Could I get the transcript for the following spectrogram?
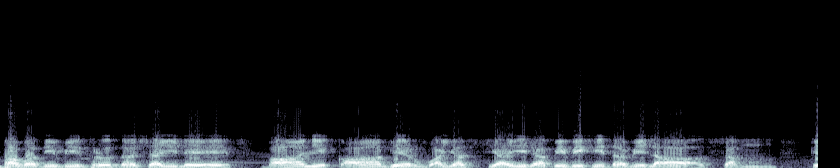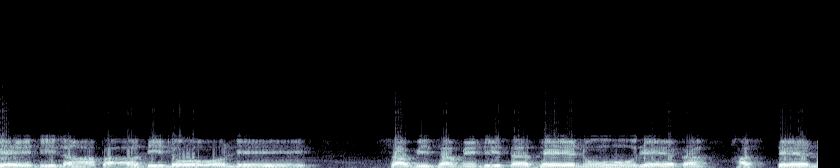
भवति विधृतशैले बालिकाभिर्वयस्यैरपि विहितविलासम् केलिलापादिलोले सविधमिलितधेनूरेकहस्तेन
